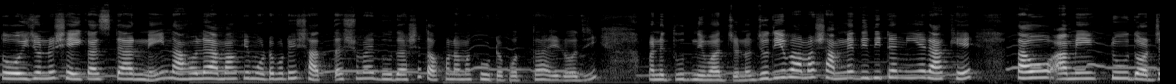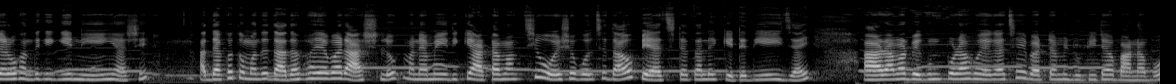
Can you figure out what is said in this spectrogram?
তো ওই জন্য সেই কাজটা আর নেই। না হলে আমাকে মোটামুটি সাতটার সময় দুধ আসে, তখন আমাকে উঠে পড়তে হয় রোজই মানে দুধ নেওয়ার জন্য। যদিও বা আমার সামনে দিদিটা নিয়ে রাখে, তাও আমি একটু দরজার ওখান থেকে গিয়ে নিয়েই আসি। আর দেখো তোমাদের দাদা ভাই আবার আসলো। মানে আমি এদিকে আটা মাখছি, ও এসে বলছে, দাও পেঁয়াজটা তাহলে কেটে দিয়েই যাই। আর আমার বেগুন পোড়া হয়ে গেছে, এবারটা আমি রুটিটা বানাবো।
